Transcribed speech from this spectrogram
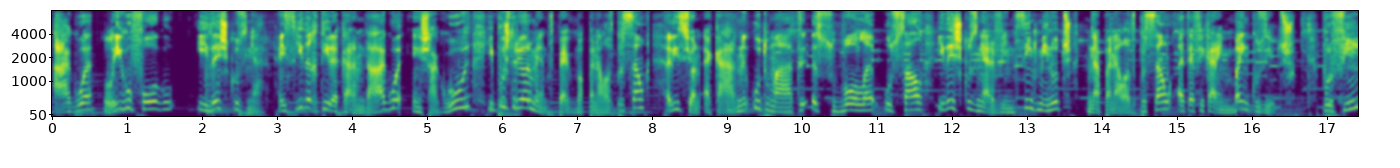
água, ligue o fogo e deixe cozinhar. Em seguida, retire a carne da água, enxague e posteriormente pegue uma panela de pressão, adicione a carne, o tomate, a cebola, o sal e deixe cozinhar 25 minutos na panela de pressão até ficarem bem cozidos. Por fim,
